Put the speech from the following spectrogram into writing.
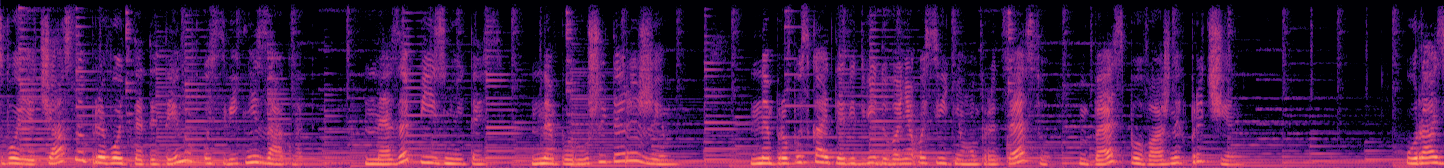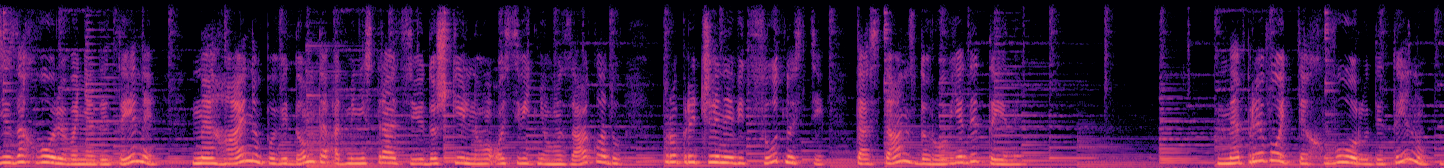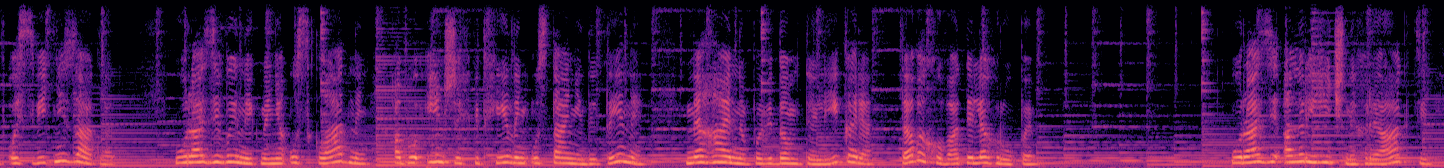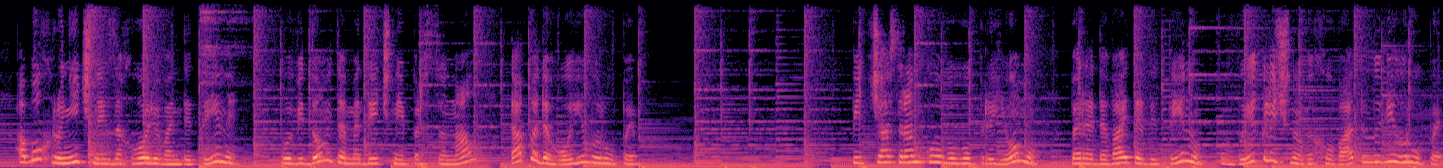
Своєчасно приводьте дитину в освітній заклад. Не запізнюйтесь, не порушуйте режим. Не пропускайте відвідування освітнього процесу без поважних причин. У разі захворювання дитини негайно повідомте адміністрацію дошкільного освітнього закладу про причини відсутності та стан здоров'я дитини. Не приводьте хвору дитину в освітній заклад. У разі виникнення ускладнень або інших відхилень у стані дитини негайно повідомте лікаря та вихователя групи. У разі алергічних реакцій або хронічних захворювань дитини повідомте медичний персонал та педагогів групи. Під час ранкового прийому передавайте дитину виключно вихователеві групи.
